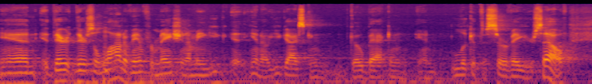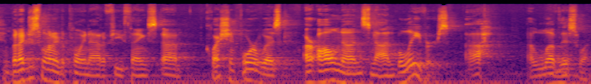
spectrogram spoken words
and there, there's a lot of information. I mean, you, you know, you guys can go back and, and look at the survey yourself, but I just wanted to point out a few things. Uh, question four was Are all nones non believers? Ah, I love this one.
